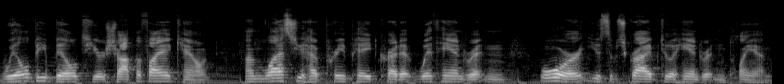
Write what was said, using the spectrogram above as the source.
will be billed to your Shopify account unless you have prepaid credit with handwrytten or you subscribe to a handwrytten plan.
